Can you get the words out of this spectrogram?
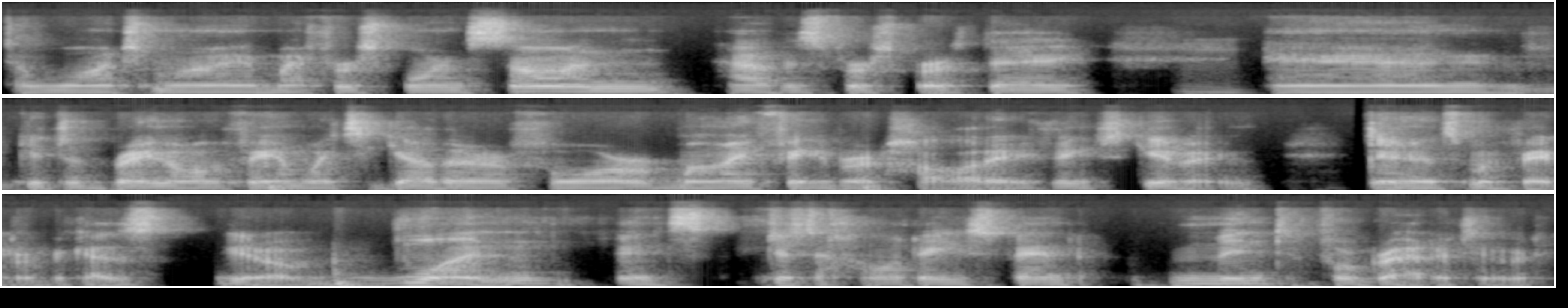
to watch my my firstborn son have his first birthday, mm. and get to bring all the family together for my favorite holiday, Thanksgiving. And it's my favorite because you know, one, it's just a holiday spent meant for gratitude,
